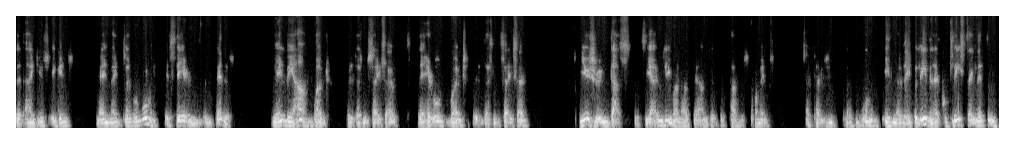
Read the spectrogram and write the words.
that argues against man-made global warming. It's there in, in feathers. The NBR won't, but it doesn't say so. The Herald won't, but it doesn't say so. Newsroom does. It's the only one I've found that, that publishes comments opposing global warming. Even though they believe in it, at least they let them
